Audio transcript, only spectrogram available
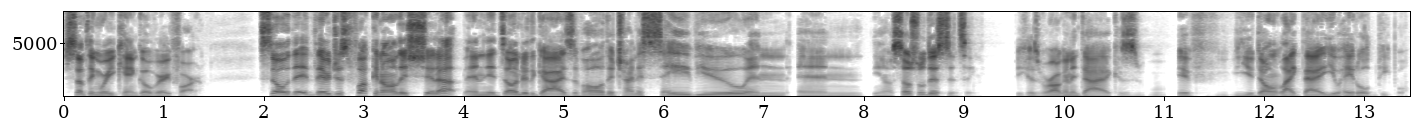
Something where you can't go very far. So they're just fucking all this shit up, and it's under the guise of oh they're trying to save you and and you know social distancing because we're all gonna die because if you don't like that you hate old people.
